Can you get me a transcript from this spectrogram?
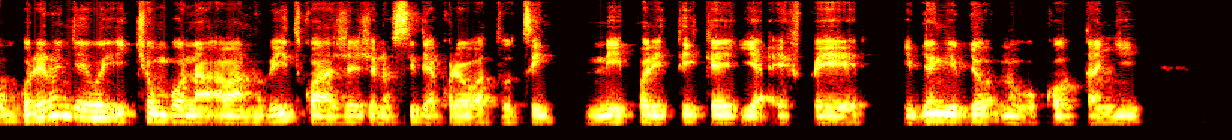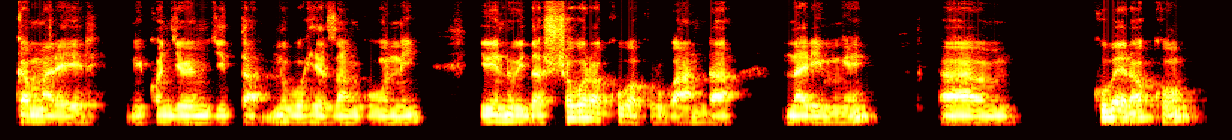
Ubwo rero ngewe icyo mbona abantu bitwaje jenoside yakorewe abatutsi ni politike ya fpr ibyo ngibyo ni ubukotanyi bw'amarere. Niko ngewe mbyita n'ubuhezanguni. Ibintu bidashobora kubaka u rwanda na rimwe. Kubera ko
